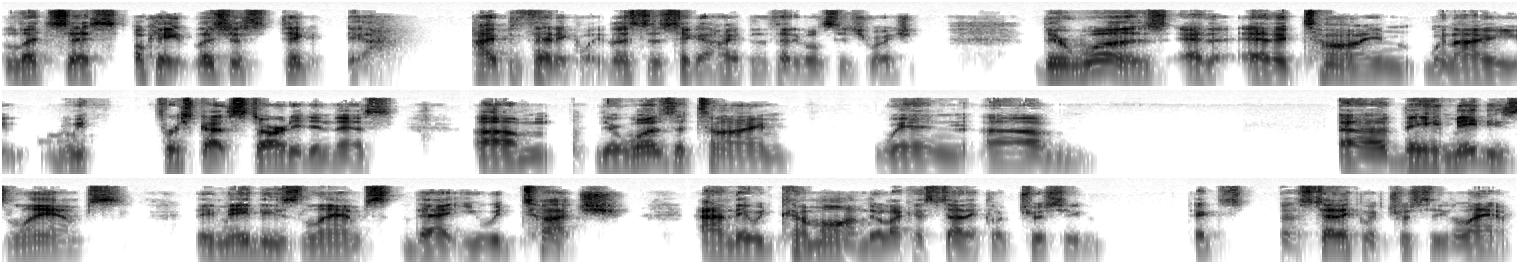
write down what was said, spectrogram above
let's just okay let's just take hypothetically let's just take a hypothetical situation there was at, at a time when i when we first got started in this um, there was a time when um, uh, they had made these lamps they made these lamps that you would touch and they would come on. They're like a static electricity, a static electricity lamp.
